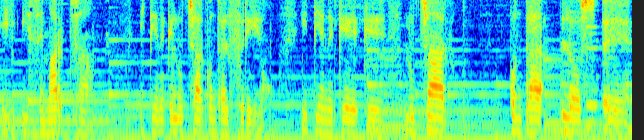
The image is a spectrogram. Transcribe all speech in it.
y, se marcha y tiene que luchar contra el frío y tiene que, luchar contra los eh,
